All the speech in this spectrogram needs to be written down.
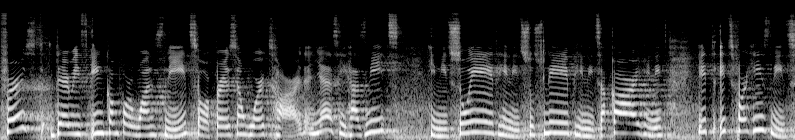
First, there is income for one's needs. So a person works hard, and yes, he has needs he needs to eat, he needs to sleep, he needs a car, he needs it, it's for his needs.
